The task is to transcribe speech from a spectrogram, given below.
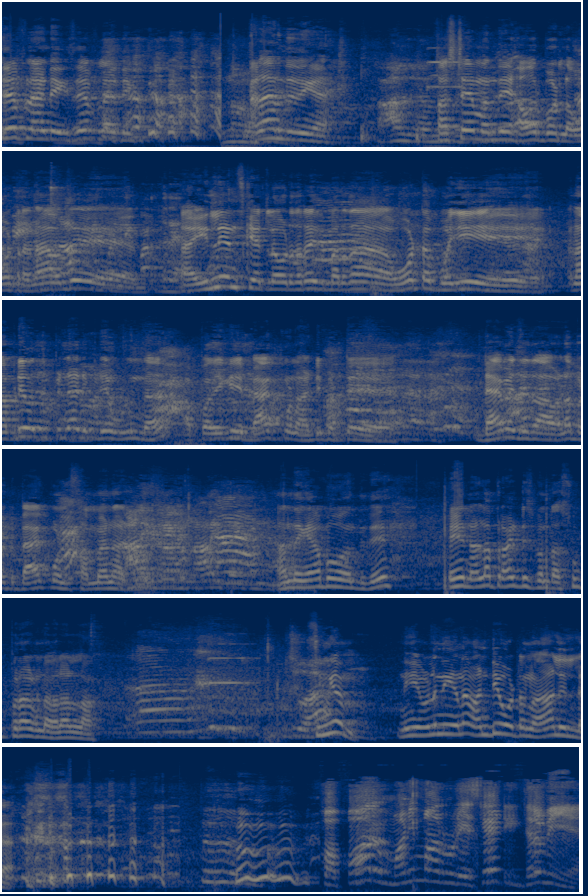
சேஃப் லேண்டிங் சேஃப் லேண்டிங் நல்லா இருந்ததுங்க. ஃபர்ஸ்ட் டைம் வந்து ஹவர் போர்டில் ஓட்டுறேன் நான் வந்து இன்லைன் ஸ்கேட்டில் ஒரு தடவை இது மாதிரி தான் ஓட்ட போய் நான் அப்படியே வந்து பின்னாடி இப்படியே விழுந்தேன் அப்போதைக்கு பேக் போன் அடிபட்டு டேமேஜ் எதுவும் ஆகல பட் பேக் போன் செம்மையான அடி. அந்த ஞாபகம் வந்தது. ஏய் நல்லா ப்ராக்டிஸ் பண்ணுறா சூப்பராக இருக்கும் விளாட்லாம் சிங்கம் நீங்கள் விழுந்தீங்கன்னா வண்டி ஓட்டணும் ஆள் இல்லை. பாரு மணிமாருடைய ஸ்கேட்டிங் திறமையே.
